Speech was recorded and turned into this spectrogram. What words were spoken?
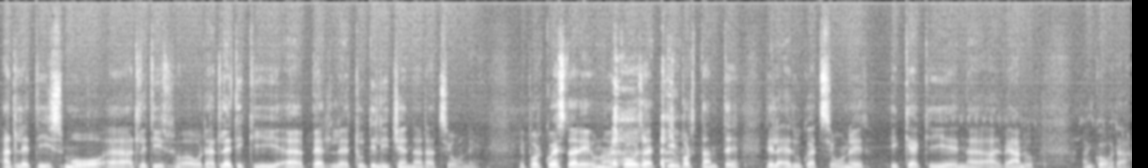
atletismo, eh, atletismo o atletici eh, per le, tutte le generazioni e per questo è una cosa importante dell'educazione che qui in Alveano ancora.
